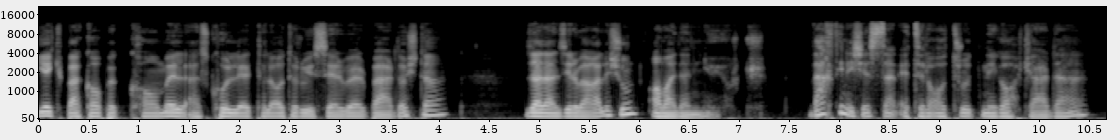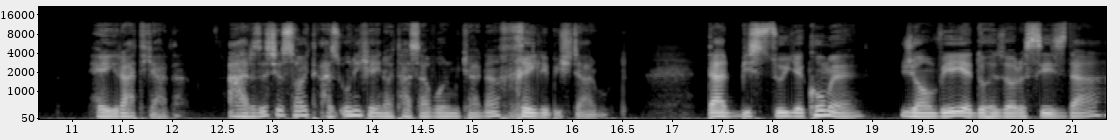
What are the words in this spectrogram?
یک backup کامل از کل اطلاعات روی سرور برداشتن زدن زیر بغلشون آمدن نیویورک. وقتی نشستن اطلاعات رو نگاه کردن حیرت کردن. ارزش سایت از اونی که اینا تصور می‌کردن خیلی بیشتر بود. در 21 ژانویه 2013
